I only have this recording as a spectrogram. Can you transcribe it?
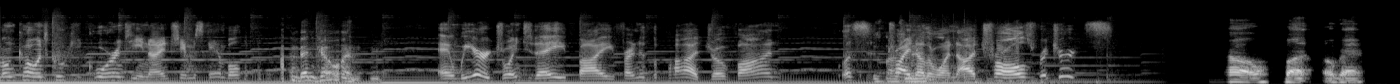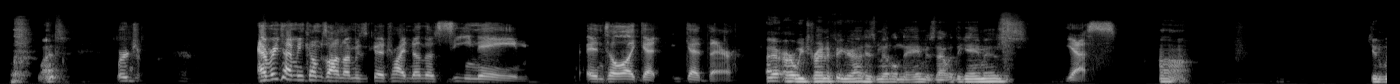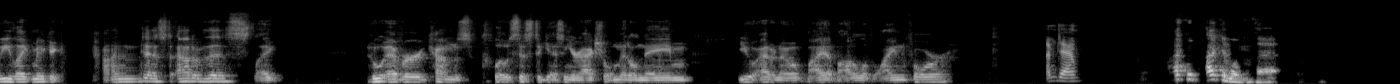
am on Cohen's Cookie Quarantine. I'm Seamus Campbell. I'm Ben Cohen. And we are joined today by friend of the pod, Joe Vaughn. Let's His last try name? another one. Uh, Charles Richards. Oh, but okay. What? We're, j- every time he comes on, I'm just going to try another C name until I get get there. Are, are we trying to figure out his middle name? Is that what the game is? Yes. Huh. Can we like make a contest out of this? Like whoever comes closest to guessing your actual middle name, you I don't know, buy a bottle of wine for. I'm down. I could I could live with that.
